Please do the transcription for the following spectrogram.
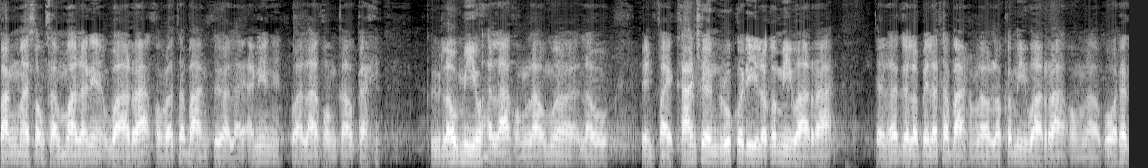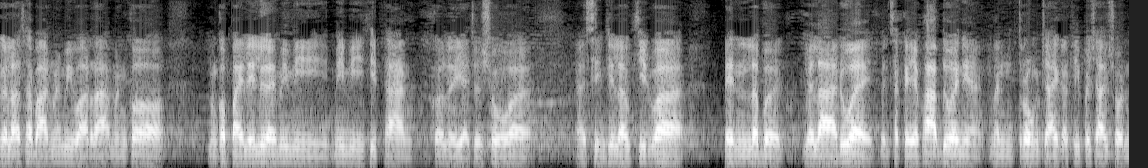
ฟังมาสองสามวันแล้วเนี่ยวาระของรัฐบาลคืออะไร อันนี้ไงวาระของก้าวไกลคือเรามีวาระของเราเมื่อเราเป็นฝ่ายค้านเชิญรุกก็ดีเราก็มีวาระ แต่ถ้าเกิดเราเป็นรัฐบาลของเราเราก็มีวาระของเรา เพราะว่าถ้าเกิดรัฐบาลไม่มีวาระมันก็มันก็ไปเรื่อยๆ ไม่มีไม่มีทิศทางก็เลยอยากจะโชว์ว่าสิ่งที่เราคิดว่าเป็นระเบิดเวลาด้วยเป็นศักยภาพด้วยเนี่ยมันตรงใจกับที่ประชาชน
